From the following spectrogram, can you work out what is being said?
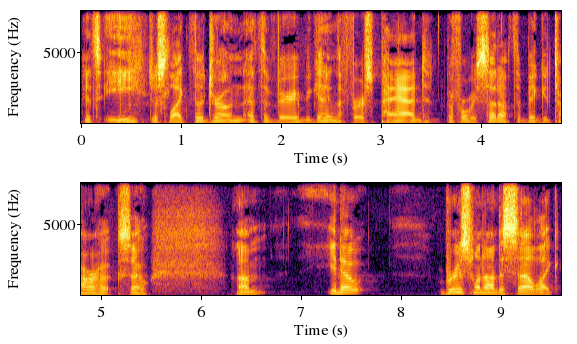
it's E, just like the drone at the very beginning, the first pad before we set up the big guitar hook. So, um, you know, Bruce went on to sell like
